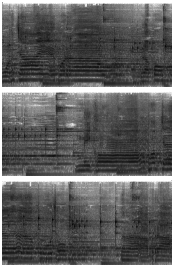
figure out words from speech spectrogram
หัวใจพวกเราละบม ไม่ขอพบเจอผู้ชมตราบร่าง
